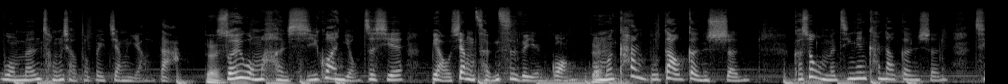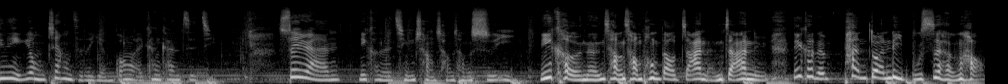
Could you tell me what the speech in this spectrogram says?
我们从小都被这样养大。对，所以我们很习惯有这些表象层次的眼光，我们看不到更深。可是我们今天看到更深，请你用这样子的眼光来看看自己。虽然你可能情场常常失意，你可能常常碰到渣男渣女，你可能判断力不是很好。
